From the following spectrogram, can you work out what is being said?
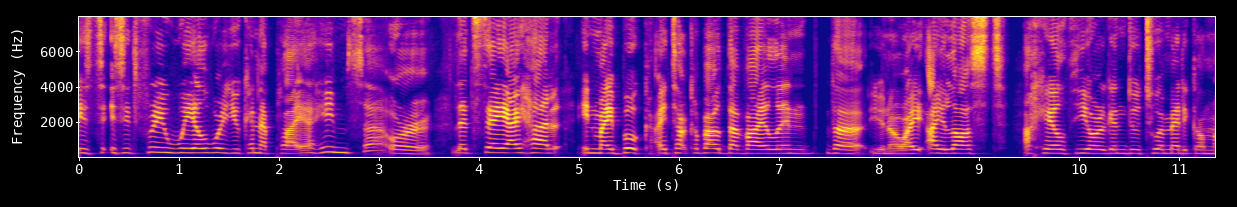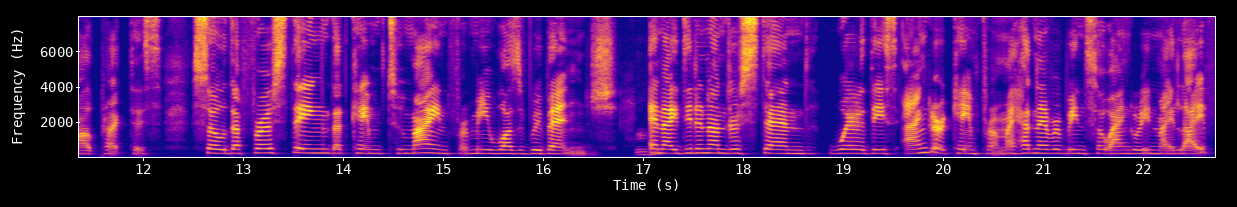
Is is it free will where you can apply ahimsa? Or let's say i had in my book i talk about the violent the you know i i lost a healthy organ due to a medical malpractice. So the first thing that came to mind for me was revenge. Mm-hmm. and i didn't understand where this anger came from. I had never been so angry in my life.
